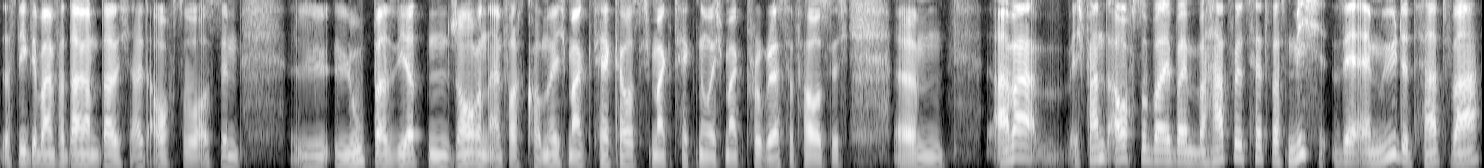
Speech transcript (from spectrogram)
Das liegt aber einfach daran, dass ich halt auch so aus dem Loop-basierten Genren einfach komme. Ich mag Tech House, ich mag Techno, ich mag Progressive House, ich ähm, aber ich fand auch so bei beim Hardware-Set, was mich sehr ermüdet hat, war,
